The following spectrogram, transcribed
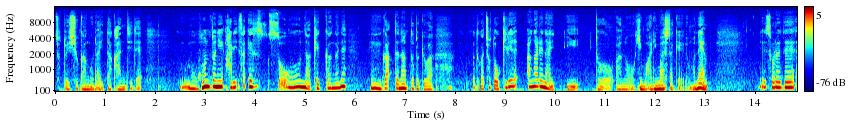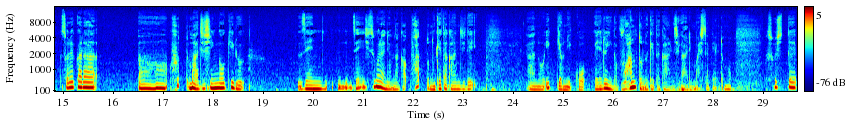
ちょっと1週間ぐらいいた感じで。もう本当に張り裂けそうな血管がね、えー、ガッてなった時はとかちょっと起きれ上がれないとあの日もありましたけれどもね。でそれでそれからうんふっとまあ地震が起きる前前日ぐらいにもなんかふわっと抜けた感じであの一挙にこうエネルギーがブワンと抜けた感じがありましたけれども。そして、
